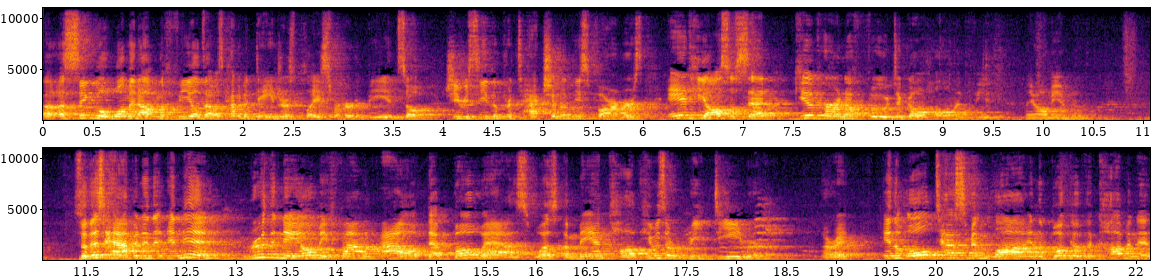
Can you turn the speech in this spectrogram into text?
A, a single woman out in the field, that was kind of a dangerous place for her to be. And so she received the protection of these farmers. And he also said, give her enough food to go home and feed Naomi and Ruth. So this happened, and then, Ruth and Naomi found out that Boaz was a man called, he was a redeemer. All right? In the Old Testament law, in the book of the covenant,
